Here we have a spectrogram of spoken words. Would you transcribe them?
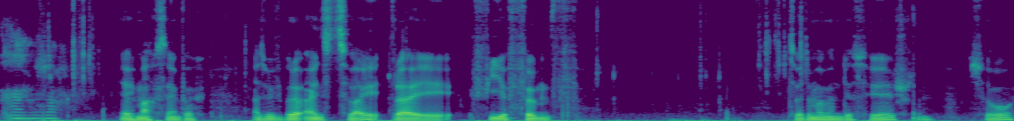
Also, Ja, ich mach's einfach. Also wie viel? 1, 2, 3, 4, 5. Jetzt warte mal, wenn das hier ist. So.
